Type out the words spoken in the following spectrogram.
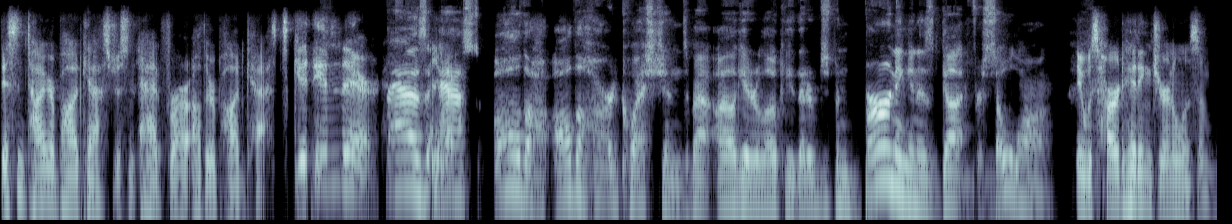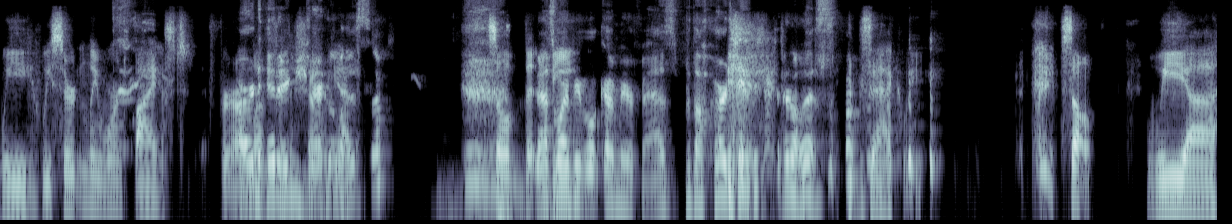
This entire podcast is just an ad for our other podcasts. Get in there. Baz Anyway. asked all the all the hard questions about Alligator Loki that have just been burning in his gut for so long. It was hard hitting journalism. We we certainly weren't biased for our Hard the hitting show. Yeah. journalism. So the- that's why people come here, Faz, for the hard hitting journalism. exactly. So we uh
